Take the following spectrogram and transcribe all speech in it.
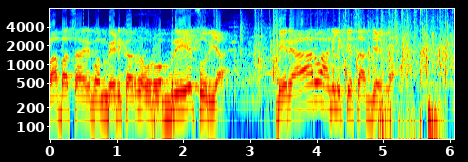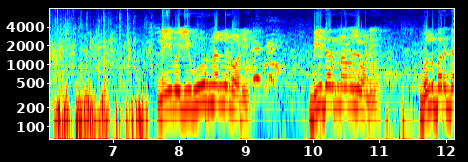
ಬಾಬಾ ಸಾಹೇಬ್ ಅಂಬೇಡ್ಕರ್ ಅವರು ಒಬ್ಬರೇ ಸೂರ್ಯ. ಬೇರೆ ಯಾರು ಆಗಲಿಕ್ಕೆ ಸಾಧ್ಯ ಇಲ್ಲ. ನೀವು ಈ ಊರಿನಲ್ಲಿ ನೋಡಿ, ಬೀದರ್ನಲ್ಲಿ ನೋಡಿ, ಗುಲ್ಬರ್ಗ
